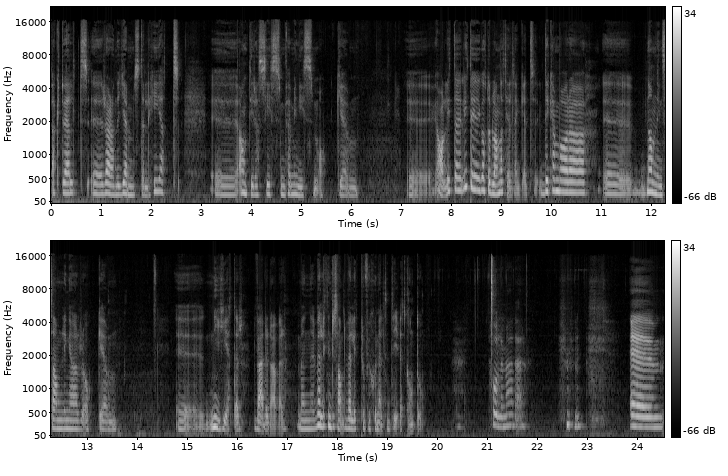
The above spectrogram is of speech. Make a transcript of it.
aktuellt eh, rörande jämställdhet, eh, antirasism, feminism och ehm, eh, ja, lite, lite gott och blandat helt enkelt. Det kan vara eh, namninsamlingar och ehm, eh, nyheter världen över. Men väldigt intressant, väldigt professionellt drivet konto. Håller med där. eh,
